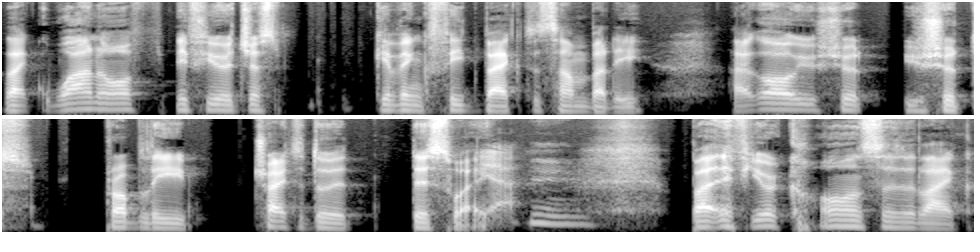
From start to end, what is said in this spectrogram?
Like one off, if you're just giving feedback to somebody, like oh you should you should probably try to do it this way. Yeah. Mhm. But if you're constantly like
